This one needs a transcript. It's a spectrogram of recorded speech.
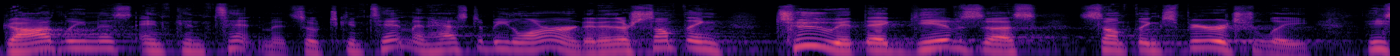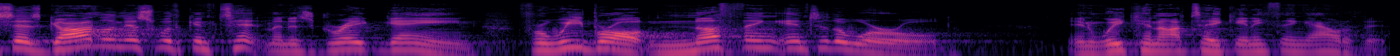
godliness and contentment. So, contentment has to be learned, and there's something to it that gives us something spiritually. He says, Godliness with contentment is great gain, for we brought nothing into the world, and we cannot take anything out of it.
